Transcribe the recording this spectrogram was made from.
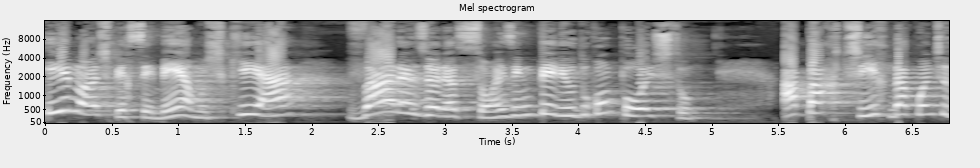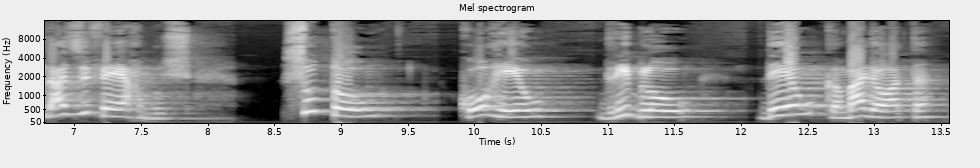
E nós percebemos que há várias orações em um período composto a partir da quantidade de verbos. Chutou, correu, driblou, deu cambalhota,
